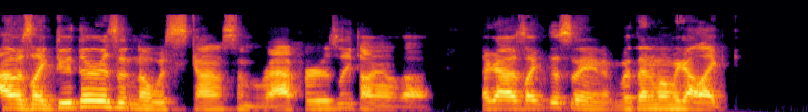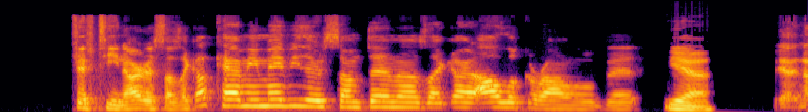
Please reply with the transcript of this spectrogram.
I was like, dude, there isn't no Wisconsin rappers. What are you talking about? Like, I was like, this ain't. But then when we got like 15 artists, I was like, okay, I mean, maybe there's something. I was like, all right, I'll look around a little bit. Yeah. Yeah, no,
